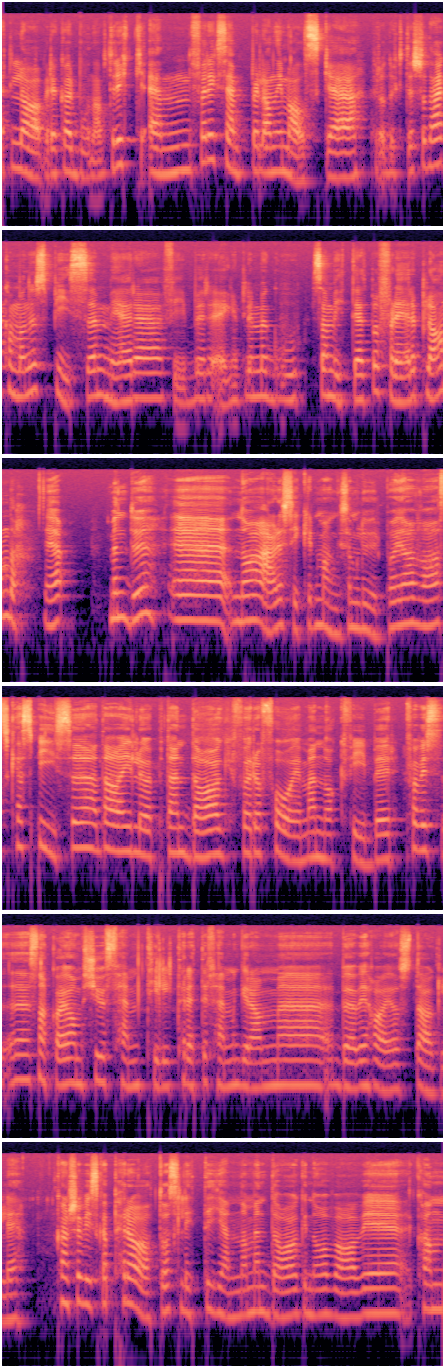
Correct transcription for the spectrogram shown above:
et lavere karbonavtrykk enn f.eks. animalske produkter. Så der kan man jo spise mer fiber egentlig med god samvittighet på flere plan, da. Ja. Men du, eh, nå er det sikkert mange som lurer på ja, hva skal jeg spise da i løpet av en dag for å få i meg nok fiber? For vi eh, snakka jo om 25-35 gram eh, bør vi ha i oss daglig. Kanskje vi skal prate oss litt igjennom en dag nå hva vi kan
